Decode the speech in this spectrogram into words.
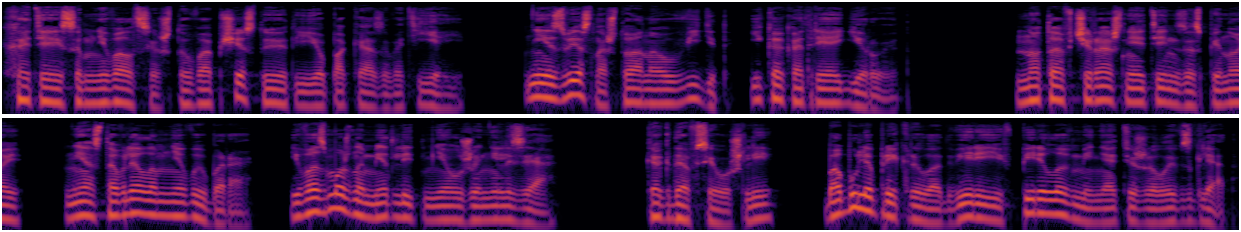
хотя и сомневался, что вообще стоит ее показывать ей. Неизвестно, что она увидит и как отреагирует. Но та вчерашняя тень за спиной не оставляла мне выбора, и, возможно, медлить мне уже нельзя. Когда все ушли, бабуля прикрыла двери и вперила в меня тяжелый взгляд.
